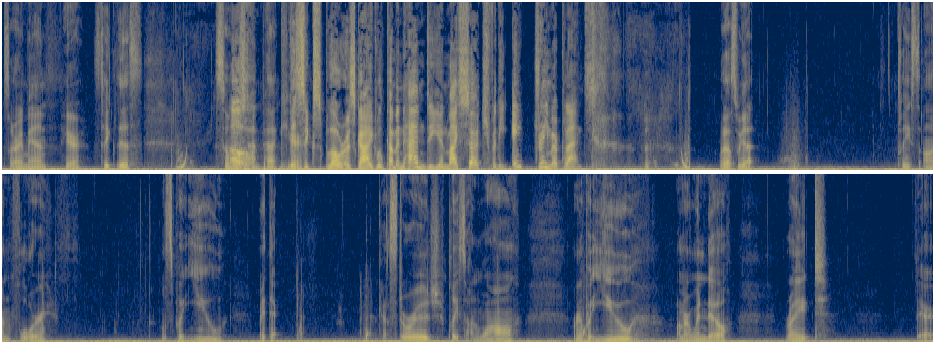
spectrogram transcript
Sorry, man. Here, let's take this. So much to Oh, unpack here. This explorer's guide will come in handy in my search for the eight dreamer plants. What else we got? Place on floor. Let's put you right there. Got storage. Place on wall. We're gonna put you on our window. Right there.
